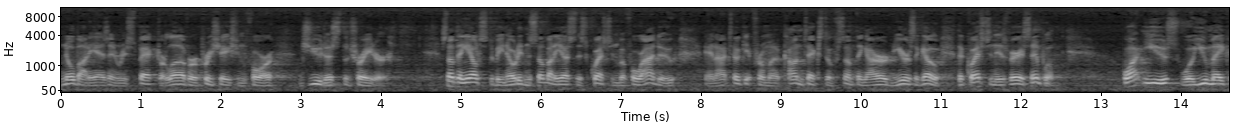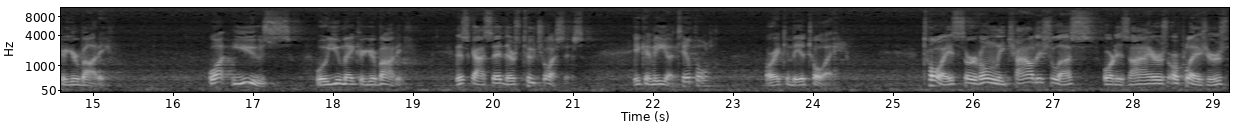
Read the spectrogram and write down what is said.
nobody has any respect or love or appreciation for Judas the traitor. Something else to be noted, and somebody asked this question before I do, and I took it from a context of something I heard years ago. The question is very simple What use will you make of your body? What use will you make of your body? This guy said there's two choices. It can be a temple or it can be a toy. Toys serve only childish lusts or desires or pleasures,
